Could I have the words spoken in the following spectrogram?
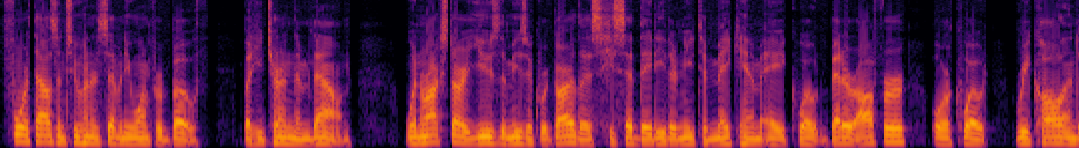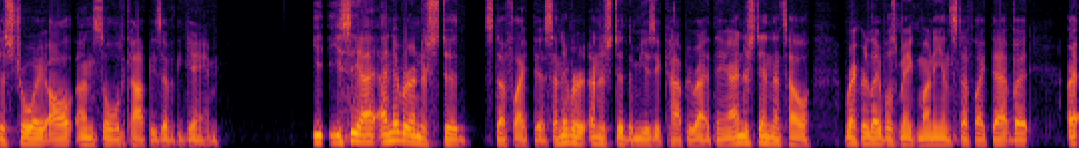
4271 for both, but he turned them down. When Rockstar used the music regardless, he said they'd either need to make him a quote better offer or quote recall and destroy all unsold copies of the game. You, you see, I, I never understood stuff like this. I never understood the music copyright thing. I understand that's how record labels make money and stuff like that, but are,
